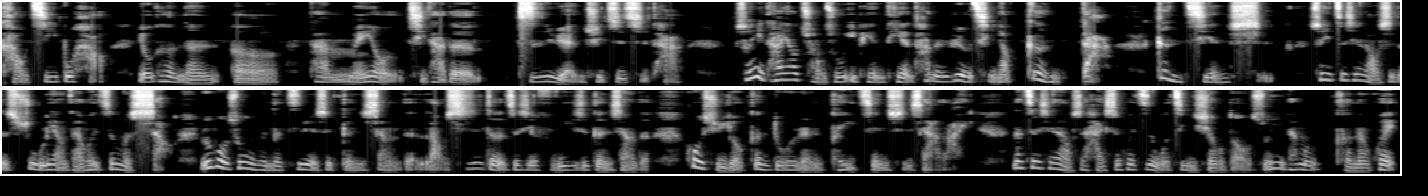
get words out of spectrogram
考绩不好，有可能呃他没有其他的资源去支持他，所以他要闯出一片天，他的热情要更大、更坚持。所以这些老师的数量才会这么少。如果说我们的资源是跟上的，老师的这些福利是跟上的，或许有更多人可以坚持下来。那这些老师还是会自我进修的，哦所以他们可能会。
